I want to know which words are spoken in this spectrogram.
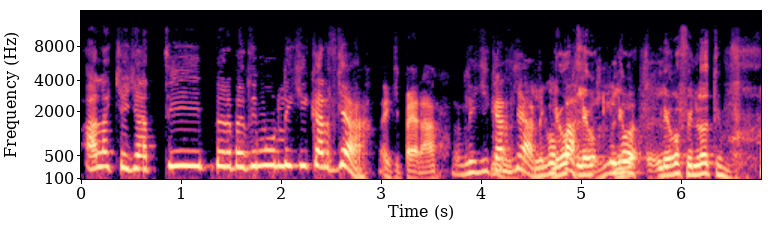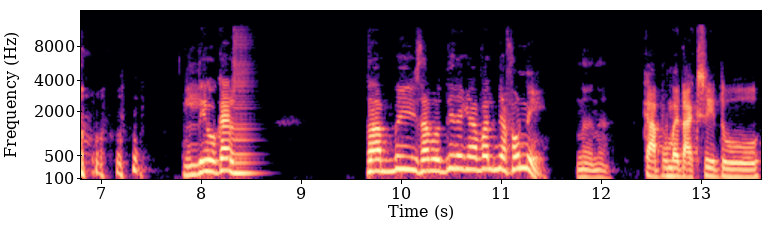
αλλά και γιατί, ρε παιδί μου, λίγη καρδιά εκεί πέρα. Λίγη ναι. καρδιά, λίγο, λίγο πάθος. Λίγο, λίγο, λίγο φιλότιμο. λίγο κάποιος να μπει στα ποτήρια και να βάλει μια φωνή. Ναι, ναι. Κάπου μεταξύ του,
